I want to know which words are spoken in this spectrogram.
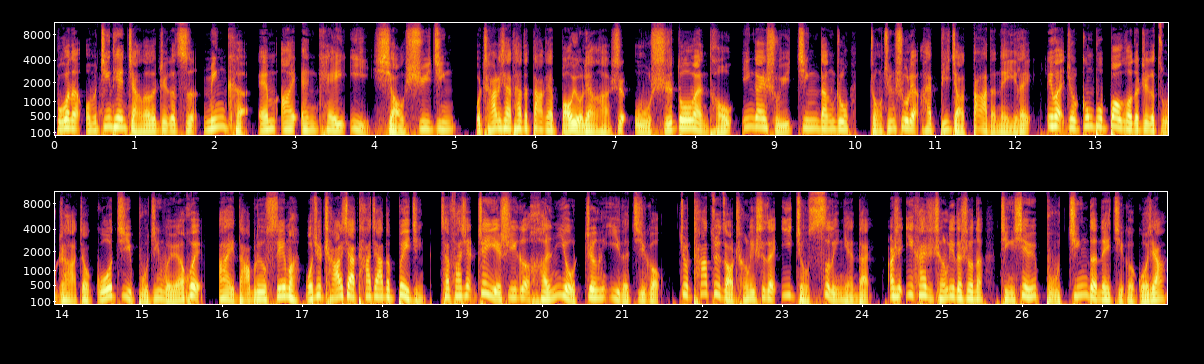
不过呢，我们今天讲到的这个词 minke，M-I-N-K-E，小须鲸，我查了一下它的大概保有量哈，是五十多万头，应该属于鲸当中种群数量还比较大的那一类。另外就是公布报告的这个组织哈，叫国际捕鲸委员会 （IWC） 嘛。我去查了一下他家的背景，才发现这也是一个很有争议的机构。就它最早成立是在一九四零年代，而且一开始成立的时候呢，仅限于捕鲸的那几个国家。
